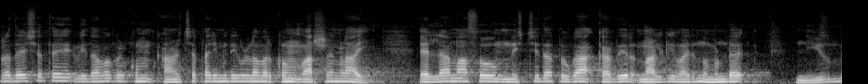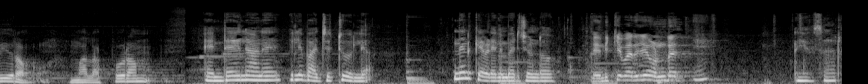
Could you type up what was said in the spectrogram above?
പ്രദേശത്തെ വിധവകൾക്കും കാഴ്ച പരിമിതിയുള്ളവർക്കും വർഷങ്ങളായി എല്ലാ മാസവും നിശ്ചിത തുക കബീർ നൽകി വരുന്നുമുണ്ട്. News bureau Malappuram. എന്റെ കയ്യിലാണ് വലിയ ബഡ്ജറ്റും ഇല്ല. നിനക്ക് എവിടെയെങ്കിലും പരിചയമുണ്ടോ? എനിക്ക് പരിചയമുണ്ട്. സാർ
